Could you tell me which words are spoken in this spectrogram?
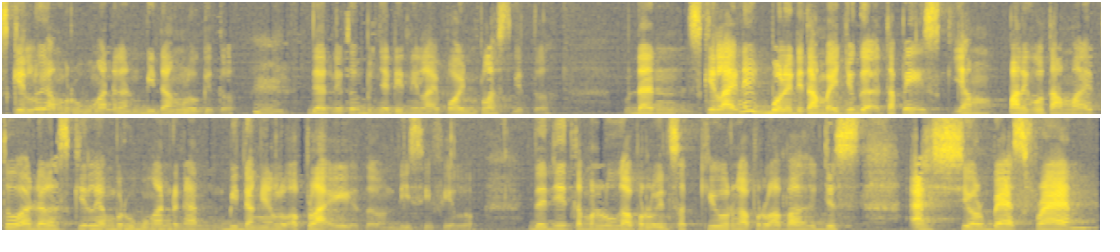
skill lu yang berhubungan dengan bidang lu gitu, dan itu menjadi nilai poin plus gitu dan skill lainnya boleh ditambahin juga tapi yang paling utama itu adalah skill yang berhubungan dengan bidang yang lu apply gitu di CV lu. Jadi temen lu nggak perlu insecure nggak perlu apa just as your best friend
